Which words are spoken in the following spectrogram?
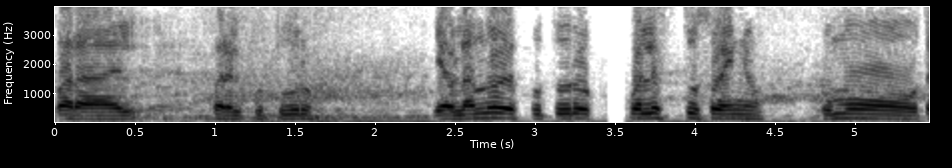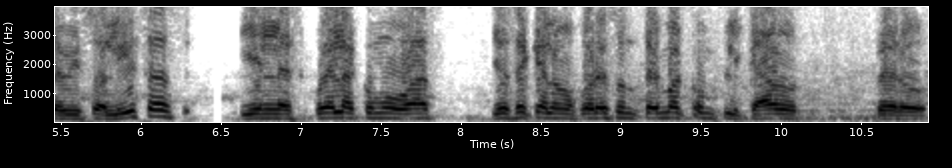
para el, para el futuro. Y hablando de futuro, ¿cuál es tu sueño? ¿Cómo te visualizas? Y en la escuela, ¿cómo vas? Yo sé que a lo mejor es un tema complicado, pero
